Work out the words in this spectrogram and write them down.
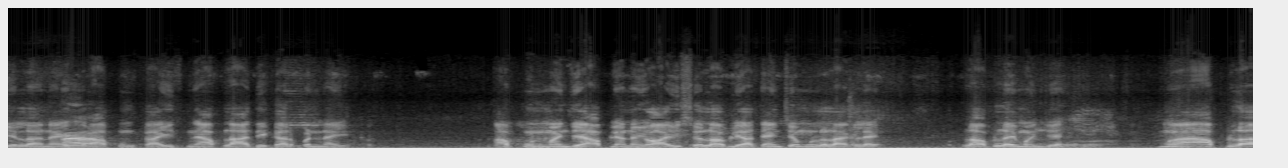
केला नाही हा. तर आपण काहीच नाही आपला अधिकार पण नाही. आपण म्हणजे आपल्याला ह्यो आयुष्य लाभले त्यांच्या मुलं लागलाय लाभलाय म्हणजे. मग आपला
